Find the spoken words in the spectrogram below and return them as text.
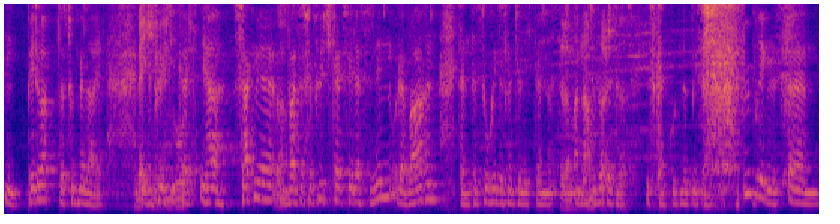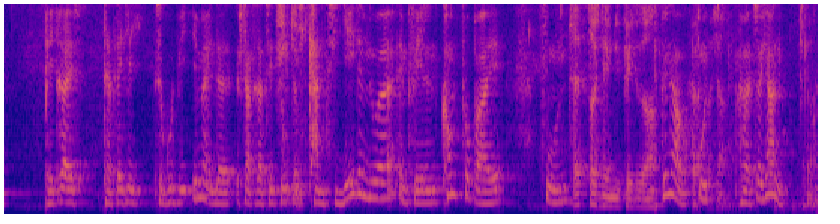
Hm, Petra, das tut mir leid. Welche wären Flüchtigkeit? Ja, sag mir, Ja. was es für Flüchtigkeitsfehler sind oder waren, dann versuche ich das natürlich dann du dann zu verbessern. Das kann gut möglich sein. Übrigens, ähm, Petra ist tatsächlich so gut wie immer in der Stadtratssitzung. Ich kann es jedem nur empfehlen. Kommt vorbei und Setzt euch neben die Peter. genau Hört's und euch an. hört's euch an. Genau.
